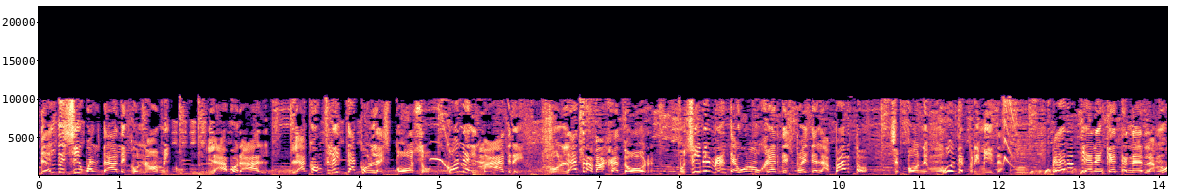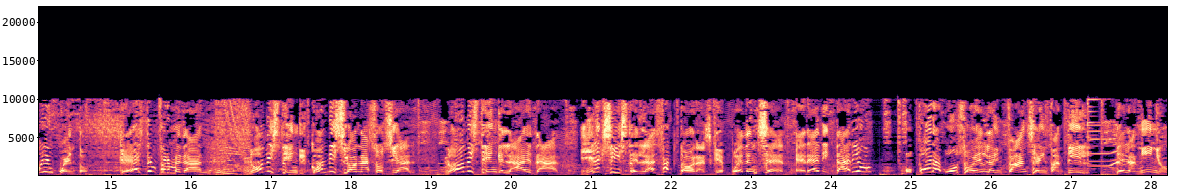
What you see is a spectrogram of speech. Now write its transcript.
del desigualdad económico, laboral, la conflicta con la esposo, con el madre, con la trabajador. Posiblemente una mujer después del aparto se pone muy deprimida. Pero tienen que tenerla muy en cuenta que esta enfermedad no distingue condición asocial no distingue la edad y existen las factoras que pueden ser hereditario o por abuso en la infancia infantil de la niño.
